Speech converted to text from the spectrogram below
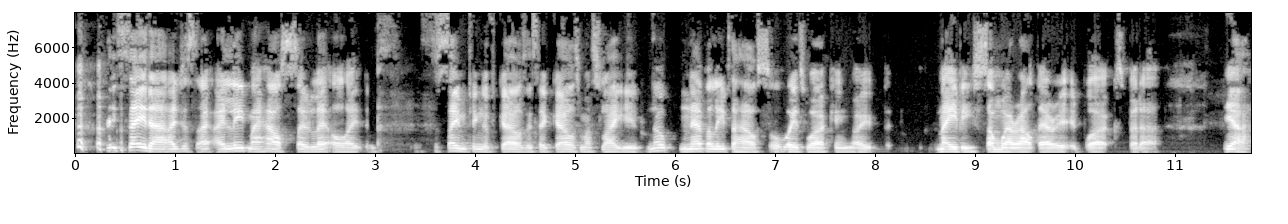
they say that. I just I, I, leave my house so little. I, it's, it's, the same thing with girls. They say girls must like you. Nope, never leave the house. Always working. Like maybe somewhere out there it, it works, but uh, yeah,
